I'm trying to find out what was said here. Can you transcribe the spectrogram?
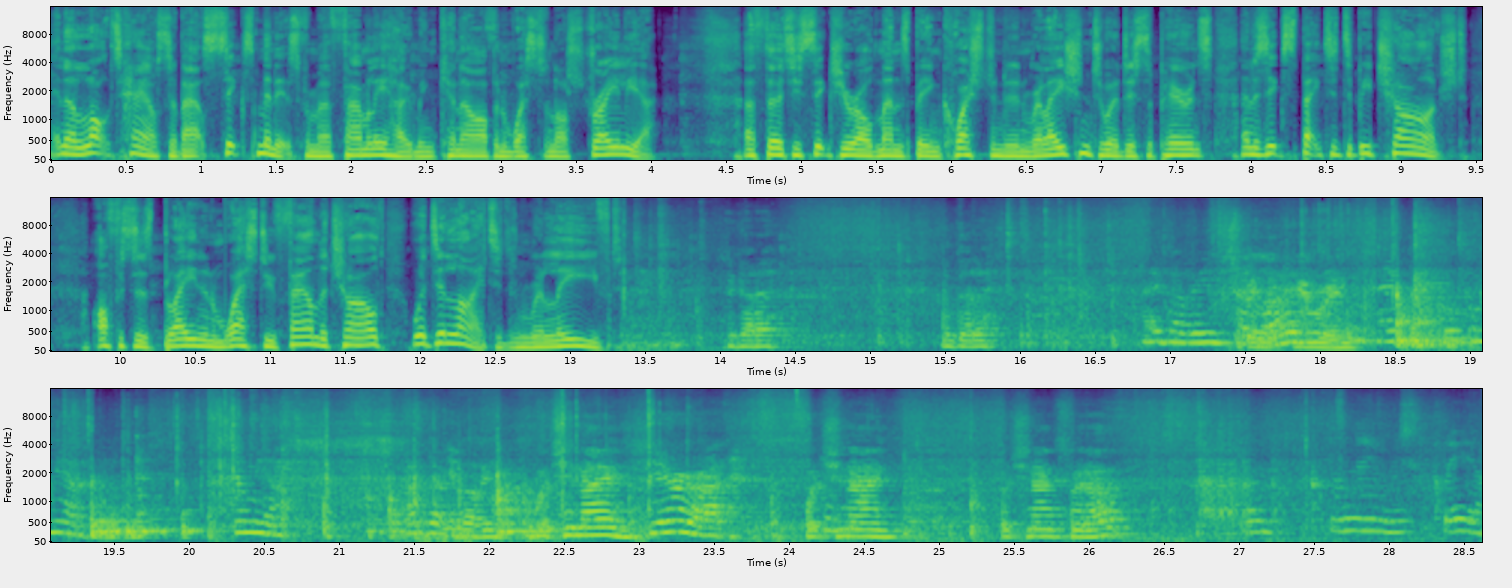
in a locked house about six minutes from her family home in Carnarvon, Western Australia. A 36 year old man's being questioned in relation to her disappearance and is expected to be charged. Officers Blaine and West, who found the child, were delighted and relieved. I got her. I got her. Hey, Bobby. Bring the camera in. Hey, Bobby, come here. Come here. I got you, Bobby. What's your name? You're alright. What's your name? What's your name, sweetheart? My name is Cleo.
